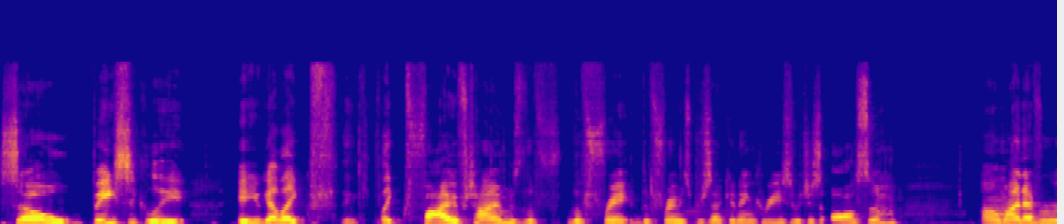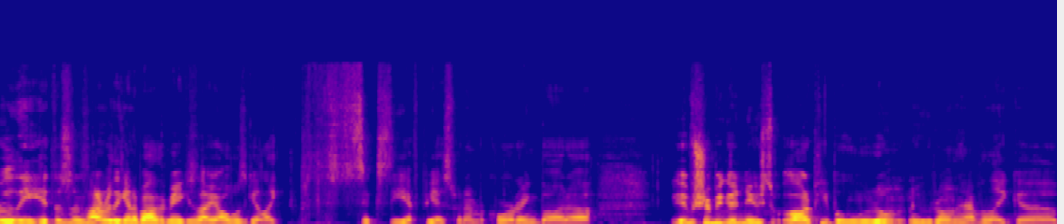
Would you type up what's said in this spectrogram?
So basically, you get like like five times the the frame the frames per second increase, which is awesome. Um, I never really, it doesn't, it's not really gonna bother me because I always get like 60 FPS when I'm recording, but uh, it should be good news to a lot of people who don't who don't have like uh,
